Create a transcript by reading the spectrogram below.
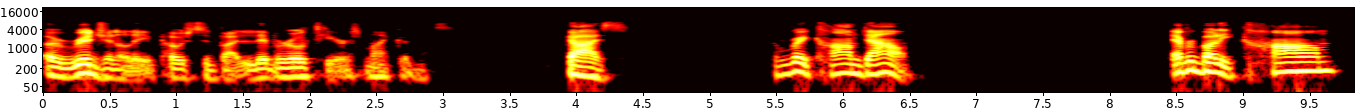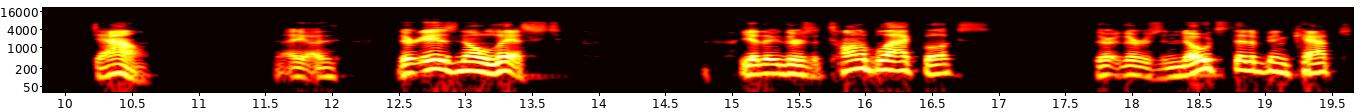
originally posted by Liberal Tears. My goodness. Guys, Everybody calm down. Everybody calm down. I- I- there is no list. Yeah, there, there's a ton of black books. There, there's notes that have been kept.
